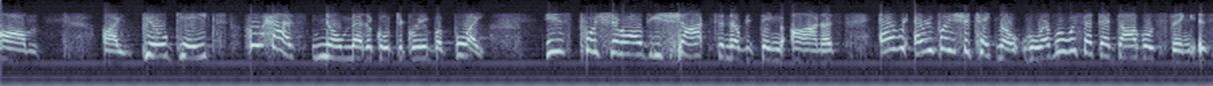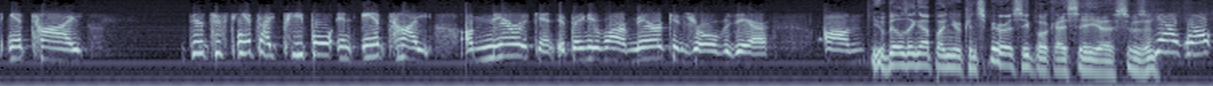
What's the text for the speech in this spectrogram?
um, uh, Bill Gates, who has no medical degree, but boy, he's pushing all these shots and everything on us. Every, everybody should take note. Whoever was at that Davos thing is anti. They're just anti people and anti American. If any of our Americans are over there. Um, You building up on your conspiracy book, I see, uh, Susan. yeah, well,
